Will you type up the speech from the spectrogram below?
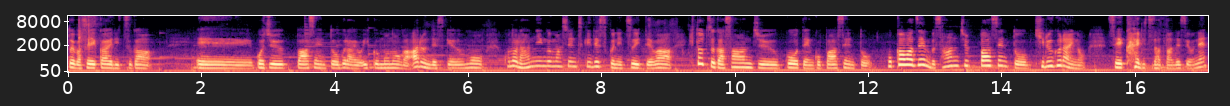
例えば正解率が、えー、50%ぐらいをいくものがあるんですけれどもこのランニングマシン付きデスクについては1つが35.5%他は全部30%を切るぐらいの正解率だったんですよね。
